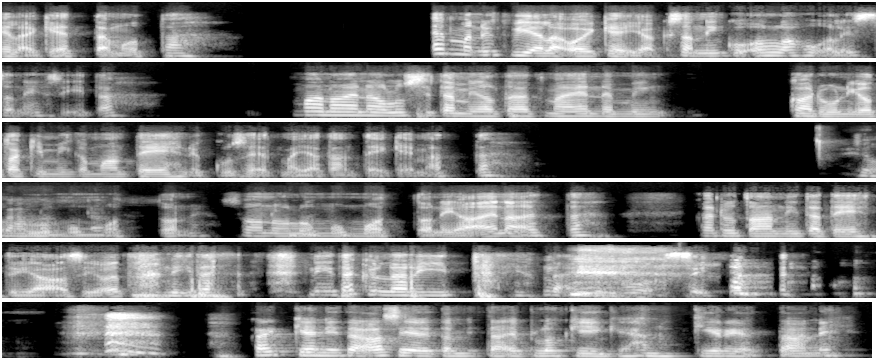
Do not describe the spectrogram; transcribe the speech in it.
eläkettä, mutta en mä nyt vielä oikein jaksa niin olla huolissani siitä. Mä oon aina ollut sitä mieltä, että mä ennemmin kadun jotakin, minkä mä oon tehnyt, kuin se, että mä jätän tekemättä. Se on ollut mun mottoni. Se on ollut mun mottoni aina, että kadutaan niitä tehtyjä asioita. Niitä, niitä kyllä riittää jo näihin vuosiin. Kaikkia niitä asioita, mitä ei blogiin kehannut kirjoittaa, niin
